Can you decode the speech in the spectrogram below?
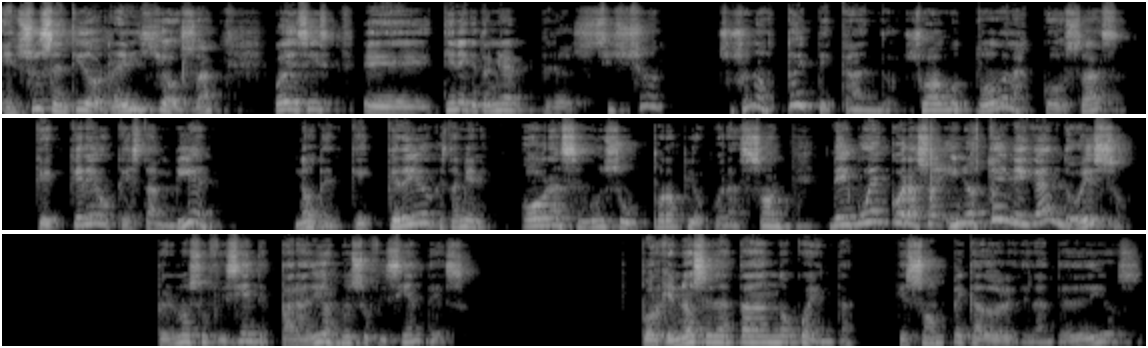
en su sentido religiosa, vos decís, eh, tiene que terminar, pero si yo yo no estoy pecando, yo hago todas las cosas que creo que están bien. Noten, que creo que están bien. Obran según su propio corazón, de buen corazón. Y no estoy negando eso. Pero no es suficiente. Para Dios no es suficiente eso. Porque no se está dando cuenta que son pecadores delante de Dios.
